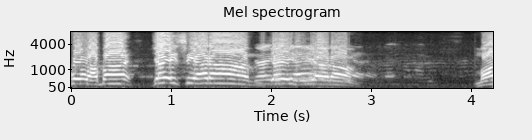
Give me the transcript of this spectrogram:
ખૂબ આભાર. જય સિયા રામ જય સિયા રામ મારું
